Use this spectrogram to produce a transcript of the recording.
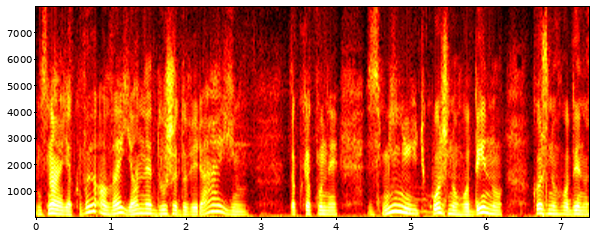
Не знаю, як ви, але я не дуже довіряю їм, так як вони змінюють кожну годину. Кожну годину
